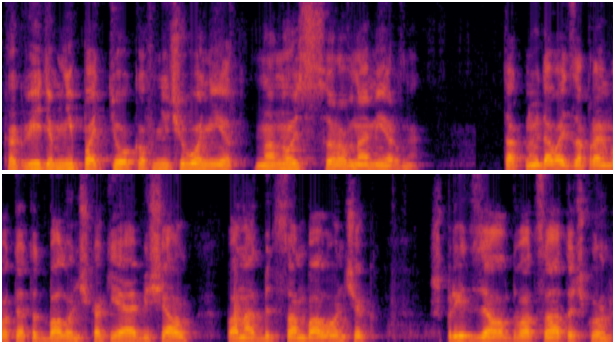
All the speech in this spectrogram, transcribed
Как видим, ни подтеков, ничего нет. Наносится равномерно. Так, ну и давайте заправим вот этот баллончик, как я и обещал понадобится сам баллончик. Шприц взял двадцаточку.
